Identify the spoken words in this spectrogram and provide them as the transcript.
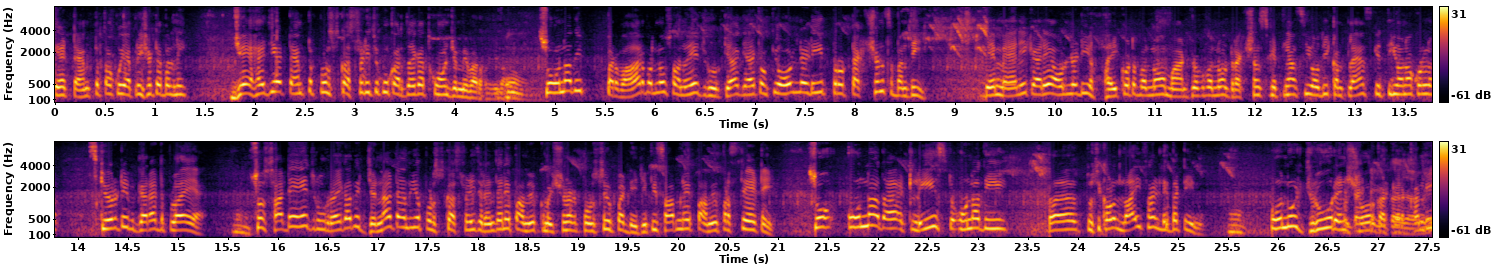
ਇਹ ਅਟੈਂਪਟ ਤਾਂ ਕੋਈ ਐਪਰੀਸ਼ੀਏਟੇਬਲ ਨਹੀਂ। ਜੇ ਇਹ ਜੀ ਅਟੈਂਪਟ ਪੁਲਿਸ ਕਸਟਡੀ 'ਚ ਕੋਈ ਕਰ ਦੇਗਾ ਤਾਂ ਕੌਣ ਜ਼ਿੰਮੇਵਾਰ ਹੋਏਗਾ? ਸੋ ਉਹਨਾਂ ਦੀ ਪਰਿਵਾਰ ਵੱਲੋਂ ਸਾਨੂੰ ਇਹ ਜ਼ਰੂਰ ਕਿਹਾ ਗਿਆ ਕਿਉਂਕਿ ਆਲਰੇਡੀ ਪ੍ਰੋਟੈਕਸ਼ਨ ਸੰਬੰਧੀ ਇਹ ਮੈਂ ਨਹੀਂ ਕਹਿ ਰਿਹਾ ਆਲਰੇਡੀ ਹਾਈ ਕੋਰਟ ਵੱਲੋਂ ਮਾਨਯੋਗ ਵੱਲੋਂ ਡਾਇਰੈਕਸ਼ਨਸ ਕੀਤੀਆਂ ਸੀ ਉਹਦੀ ਕੰਪਲਾਈਂਸ ਕੀਤੀ ਉਹਨਾਂ ਕੋਲ ਸਿਕਿਉਰਿਟੀ ਵਗੈਰਾ ਡਿਪਲੋਏ ਹੈ। ਸੋ ਸਾਡੇ ਇਹ ਜ਼ਰੂਰ ਰਹੇਗਾ ਵੀ ਜਿੰਨਾ ਟਾਈਮ ਵੀ ਉਹ ਪੁਲਿਸ ਕਸਟਡੀ 'ਚ ਰਹਿੰਦੇ ਨੇ ਭਾਵੇਂ ਕਮਿਸ਼ਨਰ ਪੁਲਿਸ ਦੇ ਉੱਪਰ ਡੀਜੀਪੀ ਸਾਹਿਬ ਨੇ ਭਾਵੇਂ ਉੱਪਰ ਸਟੇਟ ਹੈ ਸੋ ਉਹਨਾਂ ਦਾ ਐਟਲੀਸਟ ਉਹਨਾਂ ਦੀ ਅਹ, ਤੁਸੀਂ ਕਹੋ ਲਾਈਫ ਐਂਡ ਲਿਬਰਟੀ ਨੂੰ ਉਹਨੂੰ ਜ਼ਰੂਰ ਇਨਸ਼ੋਰ ਕਰਕੇ ਰੱਖਣ ਦੀ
